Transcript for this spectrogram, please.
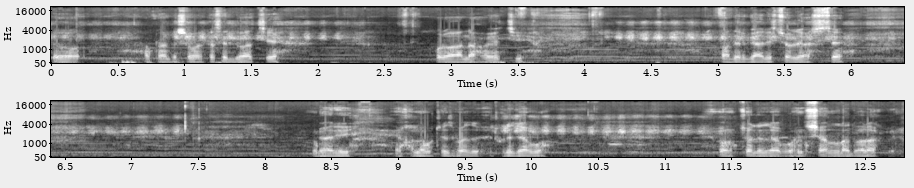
তো আপনাদের সবার কাছে দোয়া চেয়ে রওনা হয়েছি। আমাদের গাড়ি চলে আসছে। গাড়ি এখনও উঠে উঠে যাব এবং চলে যাব ইনশাল্লাহ দোয়া রাখবেন।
